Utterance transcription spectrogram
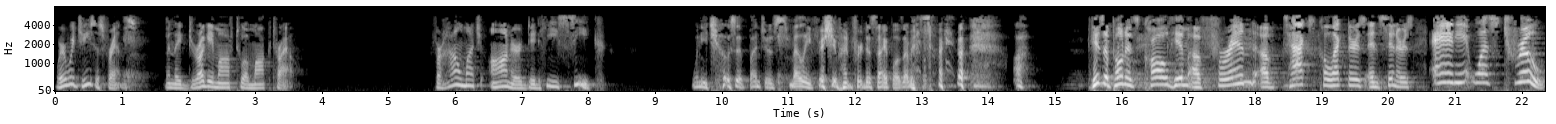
Where were Jesus' friends when they drug him off to a mock trial? For how much honor did he seek when he chose a bunch of smelly fishermen for disciples? I mean, sorry. Uh, his opponents called him a friend of tax collectors and sinners, and it was true.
